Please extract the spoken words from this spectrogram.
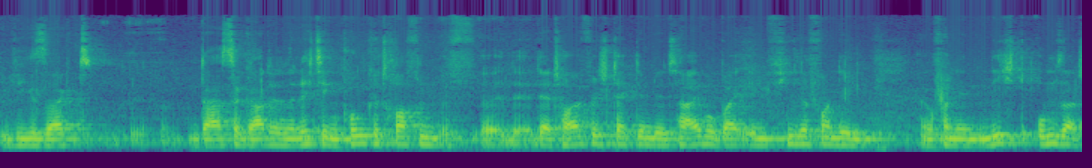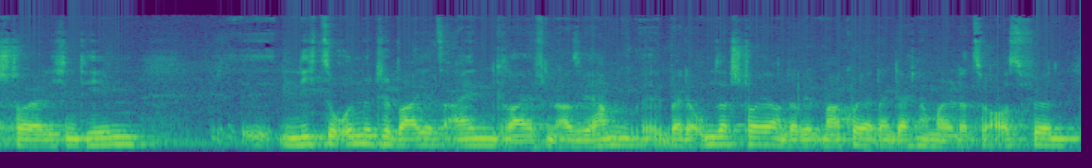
wie gesagt, da hast du gerade den richtigen Punkt getroffen. Der Teufel steckt im Detail, wobei eben viele von den, von den nicht umsatzsteuerlichen Themen nicht so unmittelbar jetzt eingreifen. Also wir haben äh, bei der Umsatzsteuer, und da wird Marco ja dann gleich nochmal dazu ausführen,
